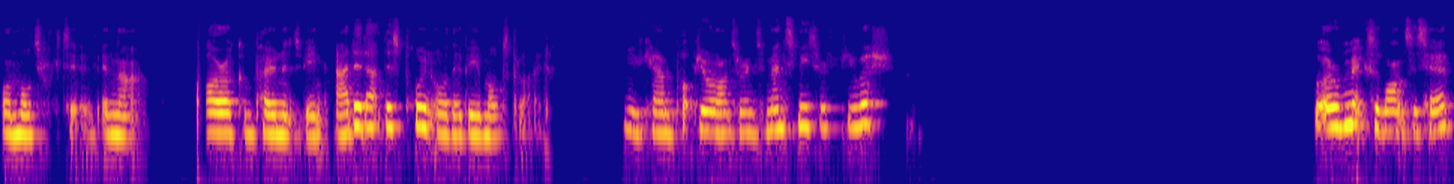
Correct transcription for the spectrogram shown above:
or multiplicative in that are our components being added at this point or they're being multiplied? You can pop your answer into Mentimeter if you wish. Got a mix of answers here.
